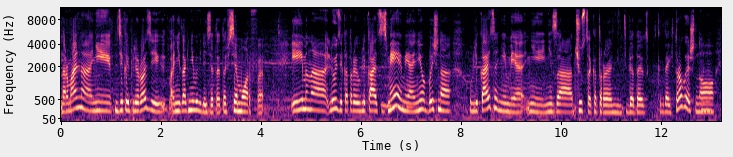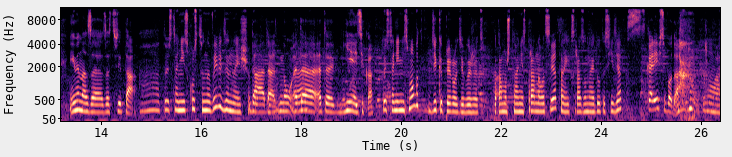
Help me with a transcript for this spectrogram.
Нормально, они в дикой природе, они так не выглядят, это все морфы. И именно люди, которые увлекаются змеями, они обычно увлекаются ними не, не за чувства, которые они тебе дают, когда их трогаешь, но именно за, за цвета. А, то есть они искусственно выведены еще? Да, да, ну Да? это это генетика. То есть они не смогут в дикой природе выжить, потому что они странного цвета, их сразу найдут и съедят? Скорее всего, да. А,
